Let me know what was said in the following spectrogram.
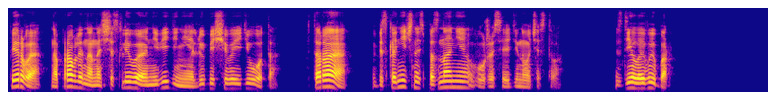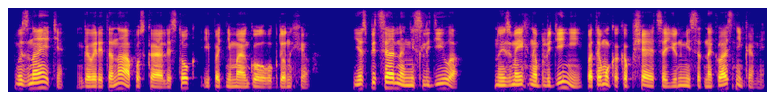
Первая направлена на счастливое неведение любящего идиота. Вторая – в бесконечность познания в ужасе одиночества. Сделай выбор. «Вы знаете», – говорит она, опуская листок и поднимая голову к Донхё, «я специально не следила, но из моих наблюдений, потому как общается Юнми с одноклассниками,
